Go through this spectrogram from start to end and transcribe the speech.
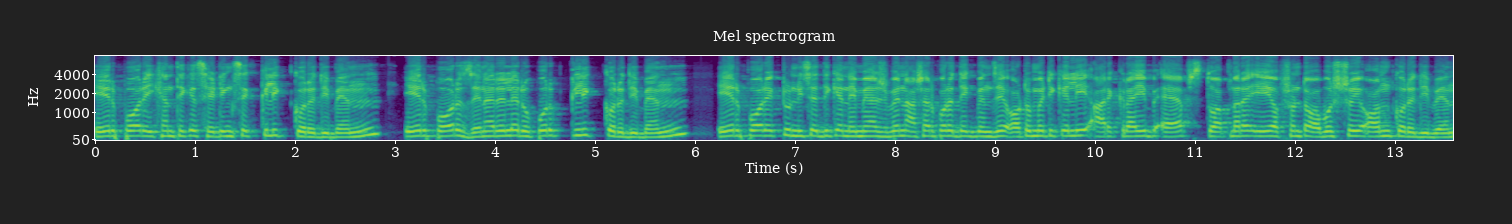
এরপর এখান থেকে সেটিংসে ক্লিক করে দিবেন। এরপর জেনারেলের উপর ক্লিক করে দিবেন। এরপর একটু নিচের দিকে নেমে আসবেন। আসার পরে দেখবেন যে অটোমেটিক্যালি আর্কাইভ অ্যাপস তো আপনারা এই অপশনটা অবশ্যই অন করে দিবেন।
